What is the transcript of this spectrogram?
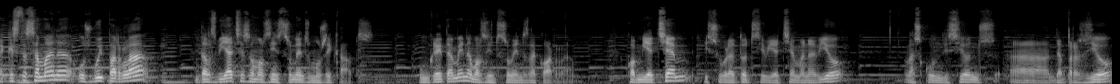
Aquesta setmana us vull parlar dels viatges amb els instruments musicals, concretament amb els instruments de corda. Quan viatgem, i sobretot si viatgem en avió, les condicions eh, de pressió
